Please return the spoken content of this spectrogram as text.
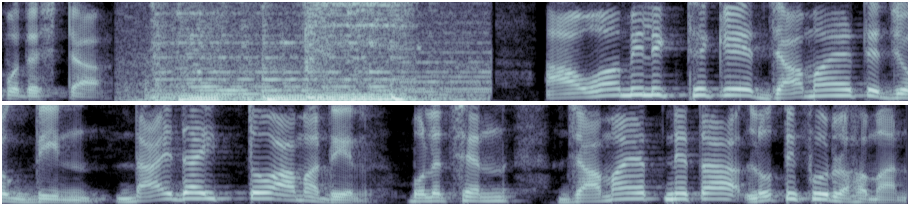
উপদেষ্টা। আওয়ামী লীগ থেকে জামায়াতে যোগ দিন দায় দায়িত্ব আমাদের বলেছেন জামায়াত নেতা লতিফুর রহমান।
